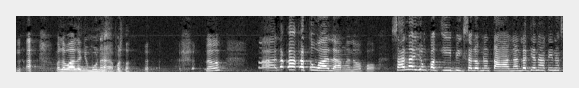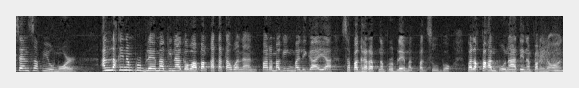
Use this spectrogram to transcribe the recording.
Palawalan niyo muna. no? Ah, nakakatuwa lang, ano po. Sana yung pag-ibig sa loob ng tahanan, lagyan natin ng sense of humor. Ang laki ng problema, ginagawa pang katatawanan para maging maligaya sa pagharap ng problema at pagsubok. Palakpakan po natin ang Panginoon.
